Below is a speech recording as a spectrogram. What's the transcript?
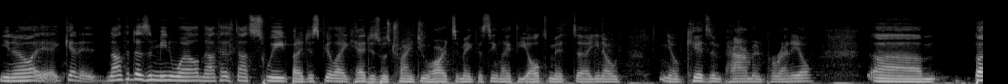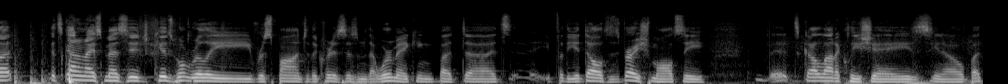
You know, again, not that it doesn't mean well, not that it's not sweet, but I just feel like Hedges was trying too hard to make this thing like the ultimate, uh, you know, you know, kids empowerment perennial. Um, but it's got a nice message. Kids won't really respond to the criticism that we're making, but uh, it's for the adults. It's very schmaltzy. It's got a lot of cliches, you know, but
